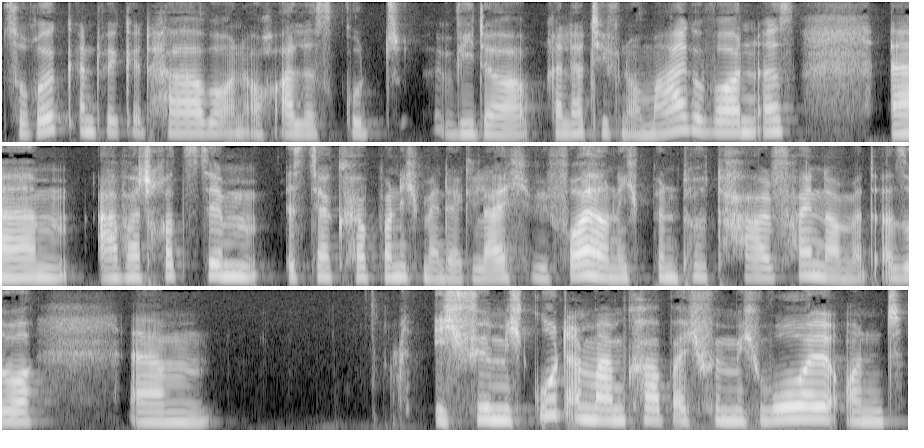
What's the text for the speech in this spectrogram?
zurückentwickelt habe und auch alles gut wieder relativ normal geworden ist. Ähm, aber trotzdem ist der Körper nicht mehr der gleiche wie vorher und ich bin total fein damit. Also ähm, ich fühle mich gut an meinem Körper, ich fühle mich wohl und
